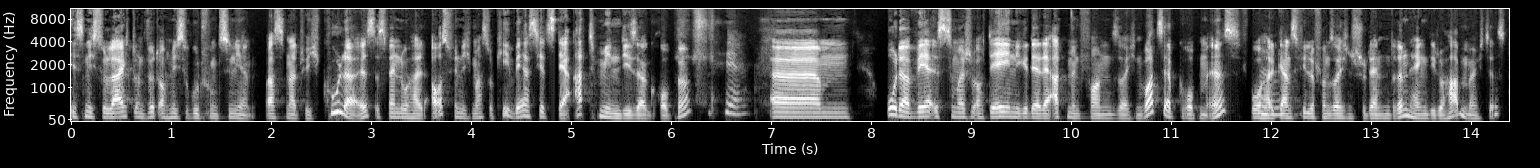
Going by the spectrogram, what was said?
ist nicht so leicht und wird auch nicht so gut funktionieren. Was natürlich cooler ist, ist, wenn du halt ausfindig machst, okay, wer ist jetzt der Admin dieser Gruppe? Ja. Ähm, oder wer ist zum Beispiel auch derjenige, der der Admin von solchen WhatsApp-Gruppen ist, wo halt mhm. halt ganz viele von solchen Studenten drin hängen, die du haben möchtest.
